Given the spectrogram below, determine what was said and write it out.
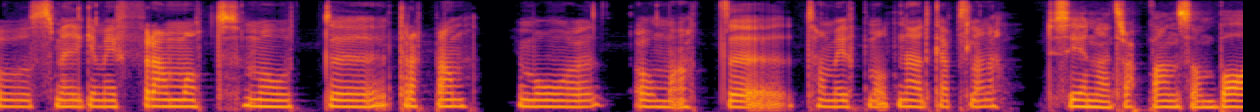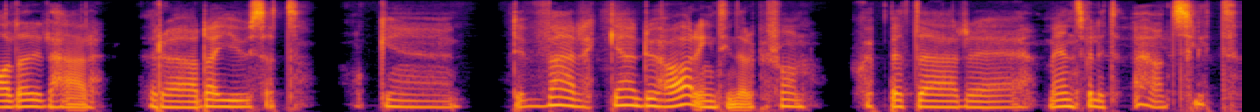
och smyger mig framåt mot eh, trappan i mål om att eh, ta mig upp mot nödkapslarna. Du ser den här trappan som badar i det här röda ljuset. Och eh, det verkar, du hör ingenting där uppifrån. Skeppet är eh, mens väldigt ödsligt.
